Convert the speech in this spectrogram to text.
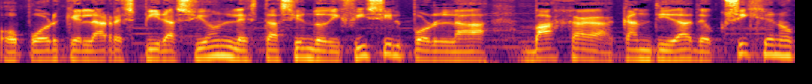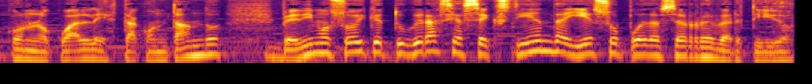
o porque la respiración le está siendo difícil por la baja cantidad de oxígeno con lo cual le está contando. Pedimos hoy que tu gracia se extienda y eso pueda ser revertido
